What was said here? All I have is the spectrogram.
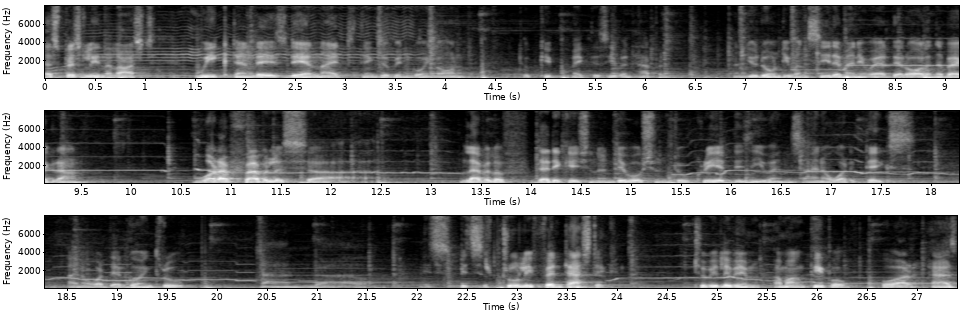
especially in the last week, ten days, day and night, things have been going on to keep… make this event happen. And you don't even see them anywhere, they're all in the background. What a fabulous uh, level of dedication and devotion to create these events. I know what it takes, I know what they're going through and uh, it's… it's truly fantastic to be living among people who are as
